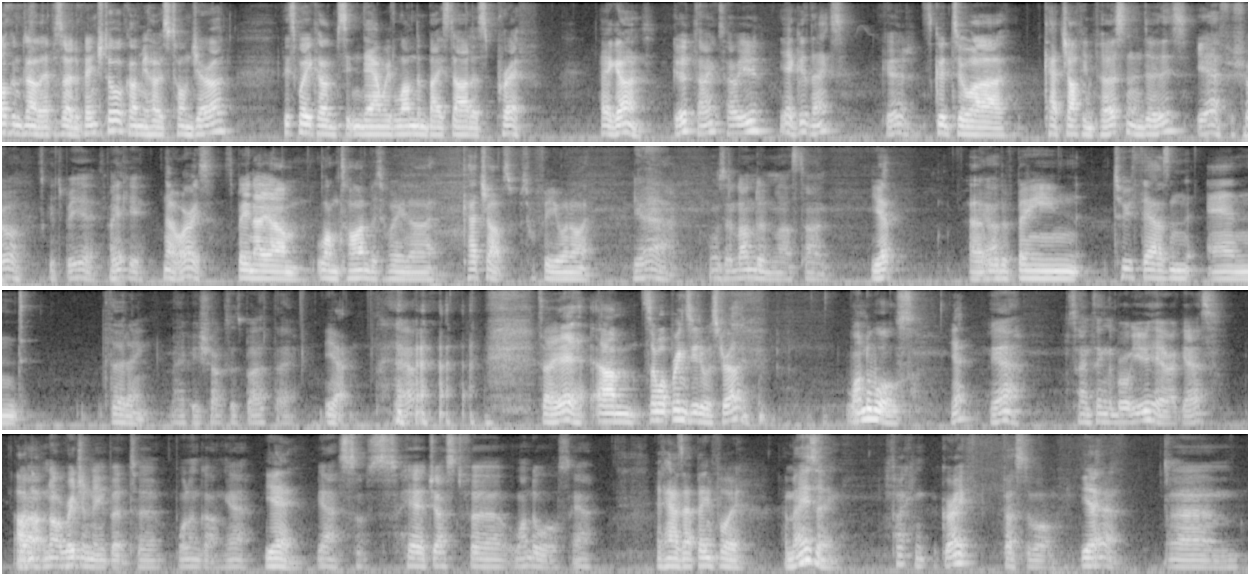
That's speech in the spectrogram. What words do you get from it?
Welcome to another episode of Bench Talk. I'm your host Tom Gerard. This week I'm sitting down with London-based artist Pref. How you going? Good, thanks. How are you? Yeah, good, thanks. Good. It's good to uh, catch up in person and do this. Yeah, for sure. It's good to be here. Thank Yeah. you. No worries. It's been a um, long time between uh, catch-ups for you and I. Yeah. What was it, London last time? Yep. Uh, It would have been 2013. Maybe Shucks' birthday. Yeah. Yeah. So yeah. Um, so what brings you to Australia? Wonderwalls. Yeah. Yeah. Same thing that brought you here, I guess. Oh, well, no. not originally, but to Wollongong, yeah. Yeah. Yeah, so it's here just for Wonderwalls, yeah. And how's that been for you? Amazing. Fucking great festival. Yeah. Yeah. Um,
